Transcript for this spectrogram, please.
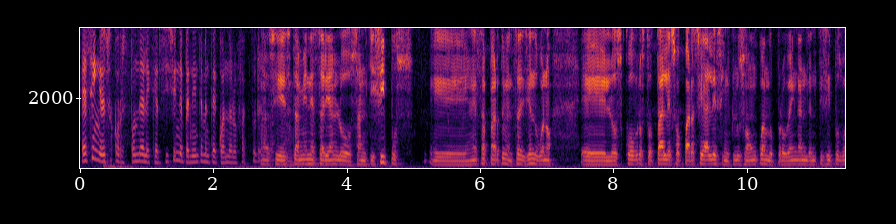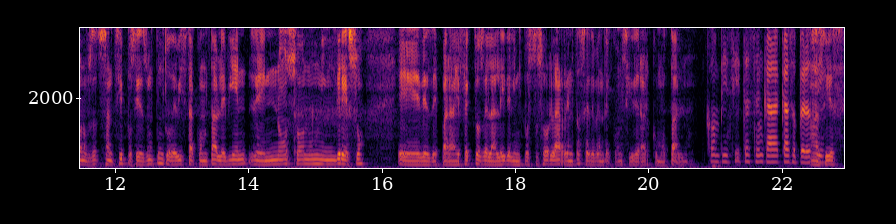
ese ingreso corresponde al ejercicio independientemente de cuándo lo factures. Así es, también estarían los anticipos. Eh, en esta parte me está diciendo, bueno, eh, los cobros totales o parciales, incluso aun cuando provengan de anticipos, bueno, pues estos anticipos, si desde un punto de vista contable bien eh, no son un ingreso, eh, desde para efectos de la ley del impuesto sobre la renta se deben de considerar como tal. Con pincitas en cada caso, pero sí. Así es.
